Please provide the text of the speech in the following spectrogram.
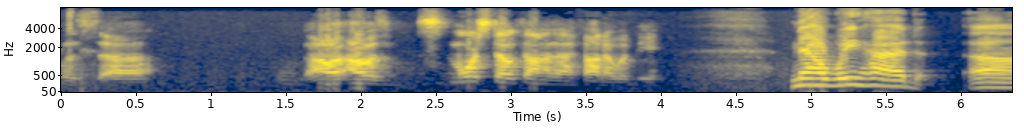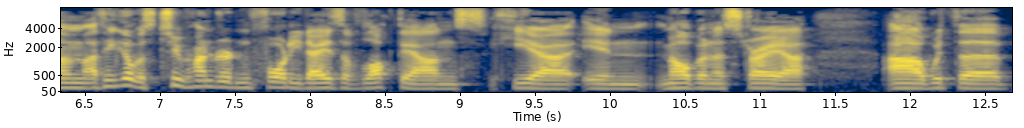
was. Uh, I, I was more stoked on it than I thought I would be. Now we had um, I think it was 240 days of lockdowns here in Melbourne, Australia, uh, with the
